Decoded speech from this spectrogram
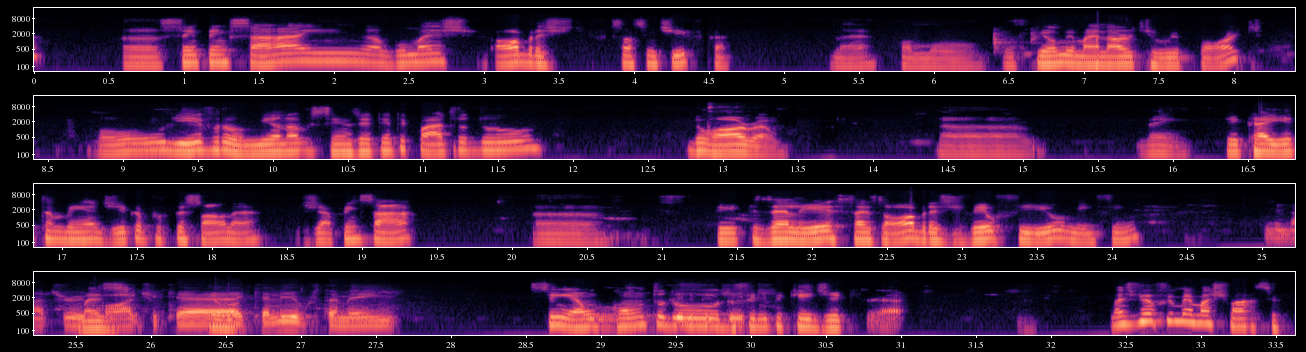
uh, sem pensar em algumas obras de ficção científica né, como o filme Minority Report ou o livro 1984 do, do Orwell. Uh, bem, fica aí também a dica para o pessoal, né, já pensar, uh, se quiser ler essas obras, ver o filme, enfim. Minority Report, que é, eu, que é livro também. Sim, é um conto do, do Philip K. Dick. É. Mas ver o filme é mais fácil.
